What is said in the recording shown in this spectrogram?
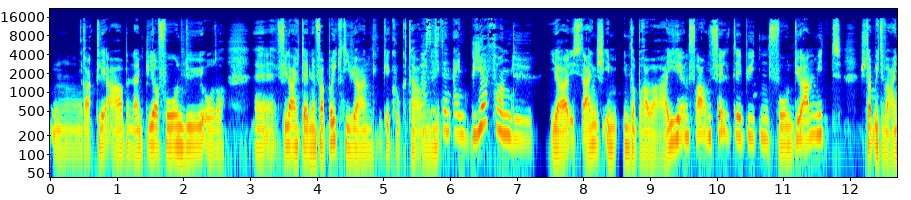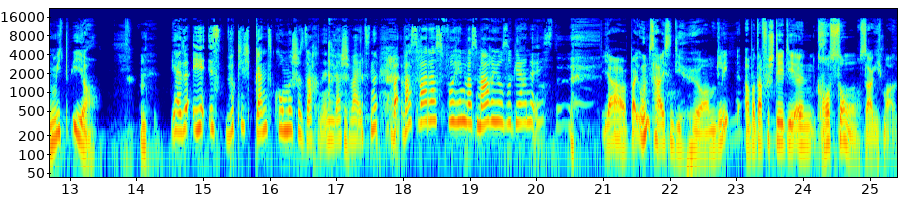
mm, Raclette-Abend, ein Bierfondue oder äh, vielleicht eine Fabrik, die wir angeguckt haben. Was ist denn ein Bierfondue? Ja, ist eigentlich im, in der Brauerei hier in Frauenfeld, die bieten Fondue an mit, statt mit Wein mit Bier. Ja, also ihr isst wirklich ganz komische Sachen in der Schweiz, ne? Wa- Was war das vorhin, was Mario so gerne isst? Ja, bei uns heißen die Hörnli, aber dafür steht die ein Croissant, sag ich mal.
